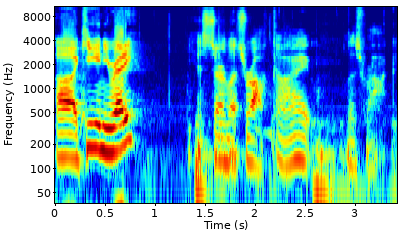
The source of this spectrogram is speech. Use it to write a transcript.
Uh, Keegan, you ready? Yes, sir. Let's rock. All right, let's rock.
